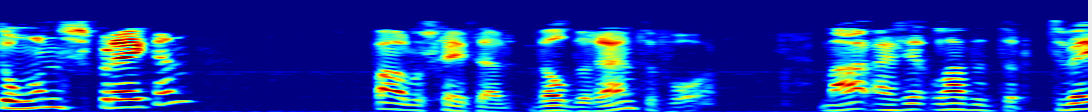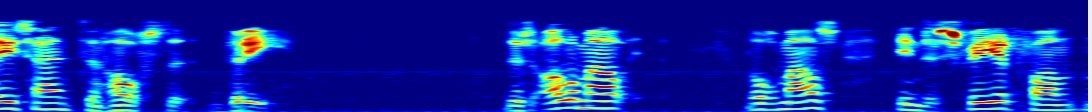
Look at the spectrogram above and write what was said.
tongen spreken, Paulus geeft daar wel de ruimte voor. Maar hij zegt, laat het er twee zijn, ten hoogste drie. Dus allemaal, nogmaals, in de sfeer van,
